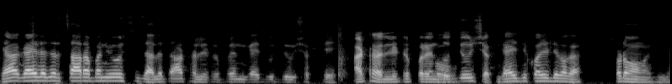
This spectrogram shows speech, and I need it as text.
ह्या गायला जर चारा पाणी व्यवस्थित झालं तर अठरा लिटर पर्यंत गाय दूध देऊ शकते अठरा लिटर पर्यंत हो. दूध देऊ शकते गायची क्वालिटी बघा सोडा मामा इकडं.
